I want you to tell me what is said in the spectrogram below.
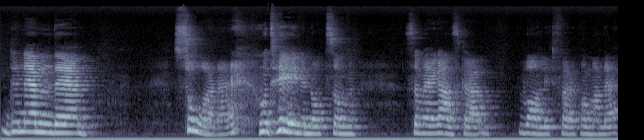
Du nämnde sår där och det är ju något som, som är ganska vanligt förekommande.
